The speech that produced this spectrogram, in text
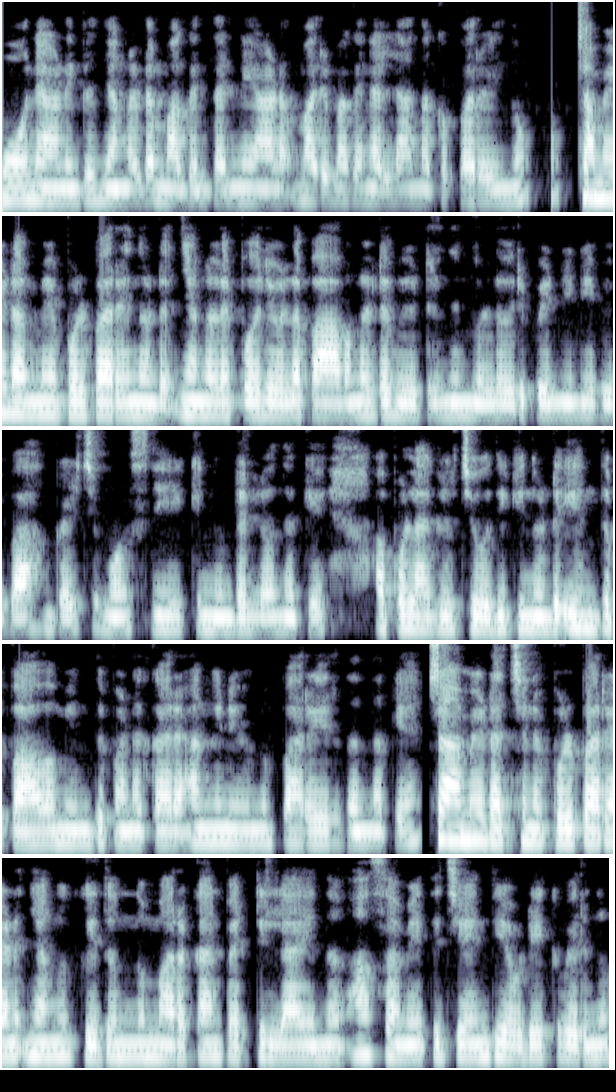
മോനാണെങ്കിൽ ഞങ്ങളുടെ മകൻ തന്നെയാണ് മരുമകനല്ല എന്നൊക്കെ പറയുന്നു. ശ്യാമയുടെ അമ്മ ഇപ്പോൾ പറയുന്നുണ്ട് ഞങ്ങളെ പോലെയുള്ള പാവങ്ങളുടെ വീട്ടിൽ നിന്നുള്ള ഒരു പെണ്ണിനെ വിവാഹം കഴിച്ച് മോൻ സ്നേഹിക്കുന്നുണ്ടല്ലോ എന്നൊക്കെ അപ്പോൾ അഖിൽ ചോദിക്കുന്നുണ്ട് എന്ത് പാവം എന്ത് പണക്കാര അങ്ങനെയൊന്നും പറയരുതെന്നൊക്കെ? ശ്യാമയുടെ അച്ഛൻ ഇപ്പോൾ പറയണം ഞങ്ങൾക്ക് ഇതൊന്നും മറക്കാൻ പറ്റില്ല എന്ന്. ആ സമയത്ത് ജയന്തി അവിടേക്ക് വരുന്നു.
